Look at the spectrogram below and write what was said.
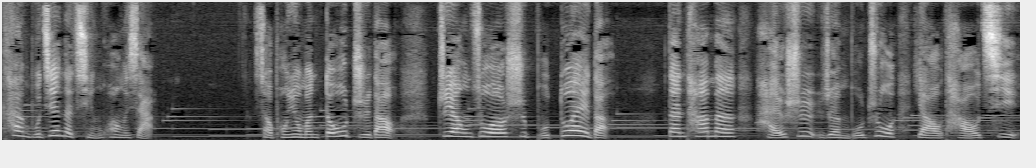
看不见的情况下。小朋友们都知道这样做是不对的，但他们还是忍不住要淘气。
